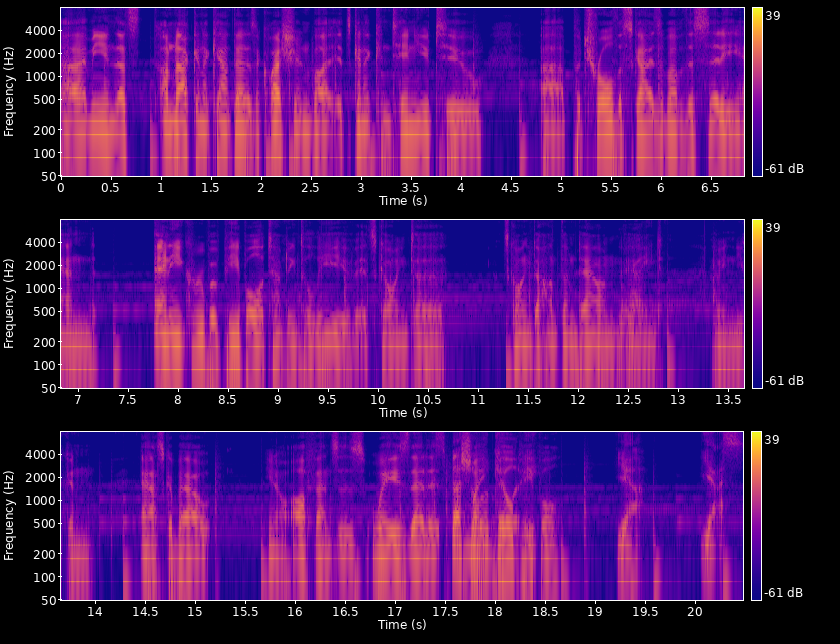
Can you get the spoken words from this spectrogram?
I mean, that's I'm not going to count that as a question, but it's going to continue to uh, patrol the skies above the city, and any group of people attempting to leave, it's going to it's going to hunt them down. Right. And, I mean, you can ask about you know offenses, ways that it Special might kill people. Yeah. Yes.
